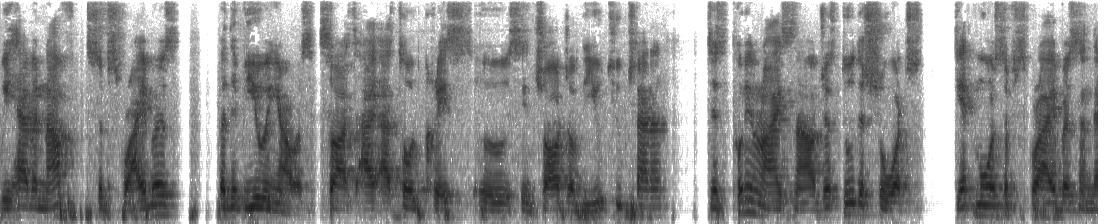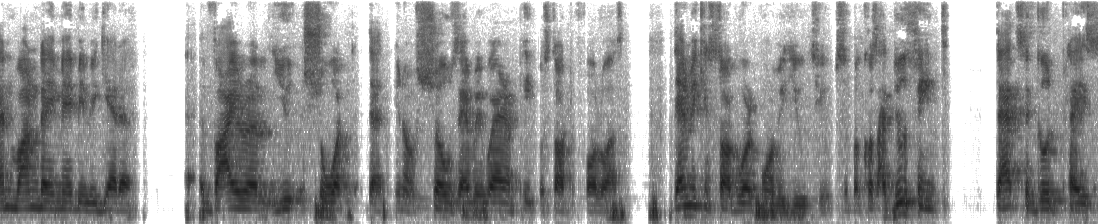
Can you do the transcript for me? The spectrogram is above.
We have enough subscribers, but the viewing hours. So I, I told Chris, who's in charge of the YouTube channel, just put in rice now, just do the shorts, get more subscribers, and then one day maybe we get a, a viral short that you know shows everywhere and people start to follow us. Then we can start work more with YouTube. So because I do think that's a good place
